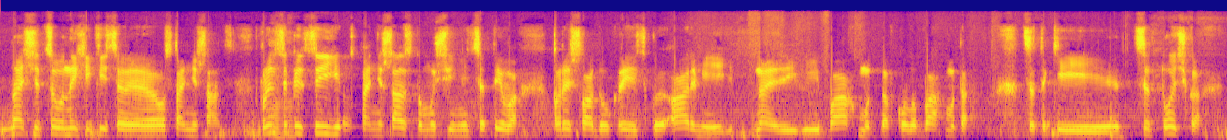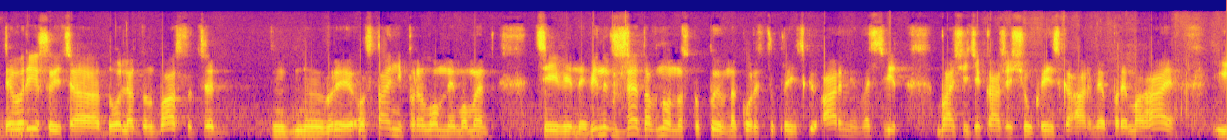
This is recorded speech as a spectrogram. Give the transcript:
Наче це у них якийсь е, останній шанс. В принципі, це і є останній шанс, тому що ініціатива перейшла до української армії, і Бахмут навколо Бахмута. Це такий це точка, де вирішується доля Донбасу. Це останній переломний момент цієї війни. Він вже давно наступив на користь української армії. Весь світ бачить і каже, що українська армія перемагає і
